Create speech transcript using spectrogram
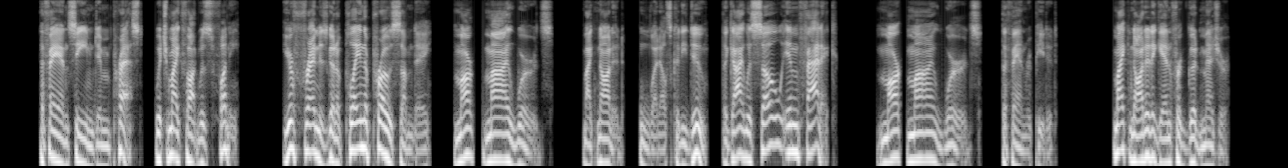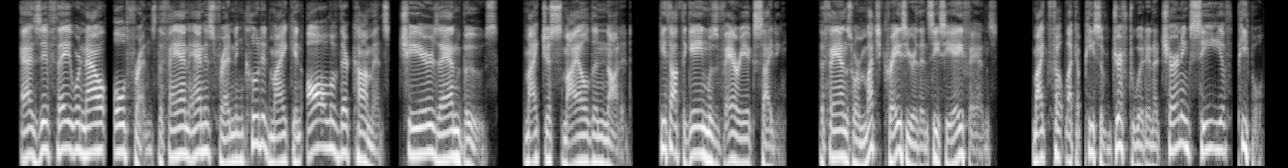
The fan seemed impressed, which Mike thought was funny. Your friend is going to play in the pros someday. Mark my words. Mike nodded. What else could he do? The guy was so emphatic. Mark my words, the fan repeated. Mike nodded again for good measure. As if they were now old friends, the fan and his friend included Mike in all of their comments, cheers, and boos. Mike just smiled and nodded. He thought the game was very exciting. The fans were much crazier than CCA fans. Mike felt like a piece of driftwood in a churning sea of people.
